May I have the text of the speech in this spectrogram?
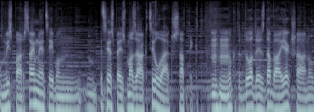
Un vispār saimniecību, un pēc iespējas mazāk cilvēku satikt. Mm -hmm. nu, kad dodies dabā iekšā, nu,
